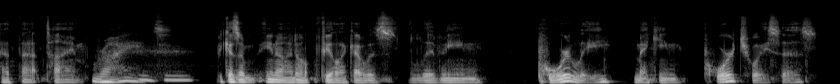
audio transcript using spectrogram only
at that time Right. Mhm. because I'm, you know, I don't feel like I was living poorly, making poor choices,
